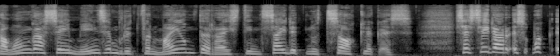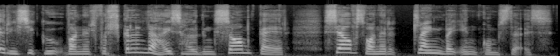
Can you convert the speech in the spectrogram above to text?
Kawonga sê mense moet dit vermy om te reis tensy dit noodsaaklik is. Sy sê daar is ook 'n risiko wanneer verskillende huishoudings saamkuier, selfs wanneer dit klein byeenkomste is.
